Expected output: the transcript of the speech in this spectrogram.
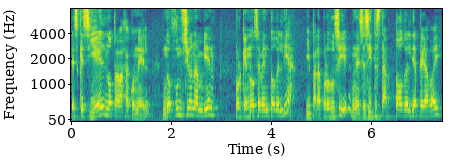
es que si él no trabaja con él, no funcionan bien porque no se ven todo el día. Y para producir necesita estar todo el día pegado ahí.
